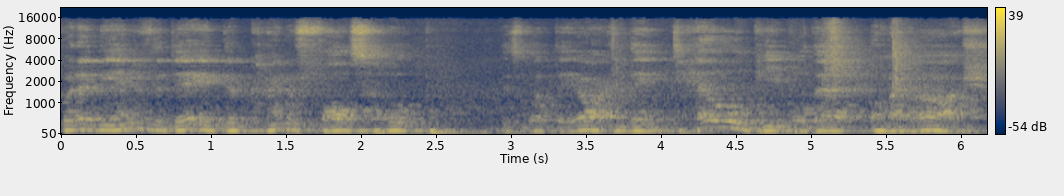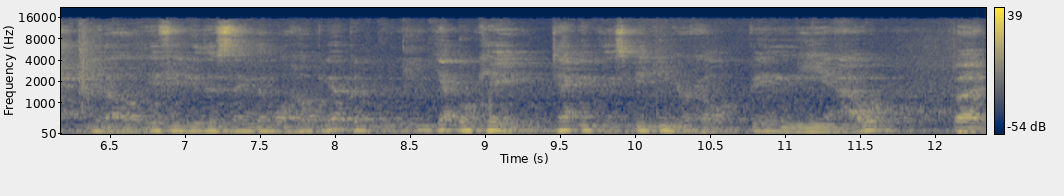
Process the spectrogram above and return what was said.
but at the end of the day, they're kind of false hope, is what they are. And they tell people that, oh my gosh, you know, if you do this thing, then we'll help you out. But yeah, okay, technically speaking, you're helping me out, but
